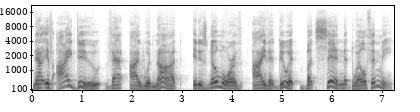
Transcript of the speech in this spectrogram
Now, if I do that I would not, it is no more I that do it, but sin that dwelleth in me.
